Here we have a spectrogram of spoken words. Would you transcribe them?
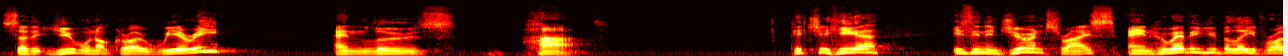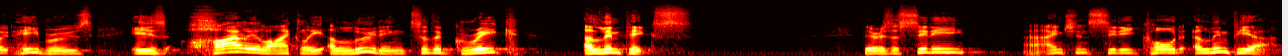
so that you will not grow weary and lose heart. Picture here is an endurance race, and whoever you believe wrote Hebrews is highly likely alluding to the Greek Olympics. There is a city, an ancient city called Olympia,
